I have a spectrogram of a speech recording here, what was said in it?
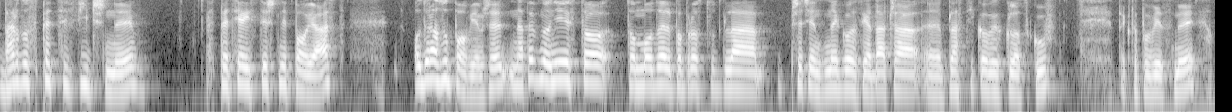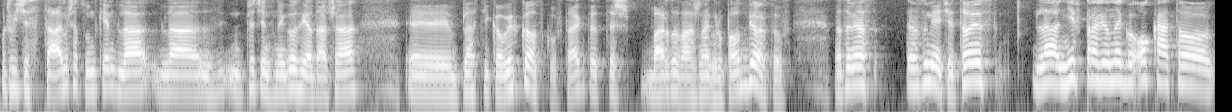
bardzo specyficzny, specjalistyczny pojazd. Od razu powiem, że na pewno nie jest to, to model po prostu dla przeciętnego zjadacza e, plastikowych klocków, tak to powiedzmy. Oczywiście z całym szacunkiem dla, dla przeciętnego zjadacza y, plastikowych klocków, tak? To jest też bardzo ważna grupa odbiorców. Natomiast rozumiecie, to jest dla niewprawionego oka to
